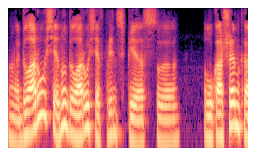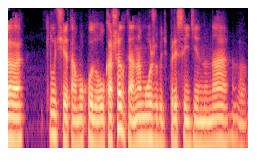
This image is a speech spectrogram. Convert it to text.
э, Белоруссия. Ну, Белоруссия, в принципе, с Лукашенко, в случае там ухода Лукашенко, она может быть присоединена.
